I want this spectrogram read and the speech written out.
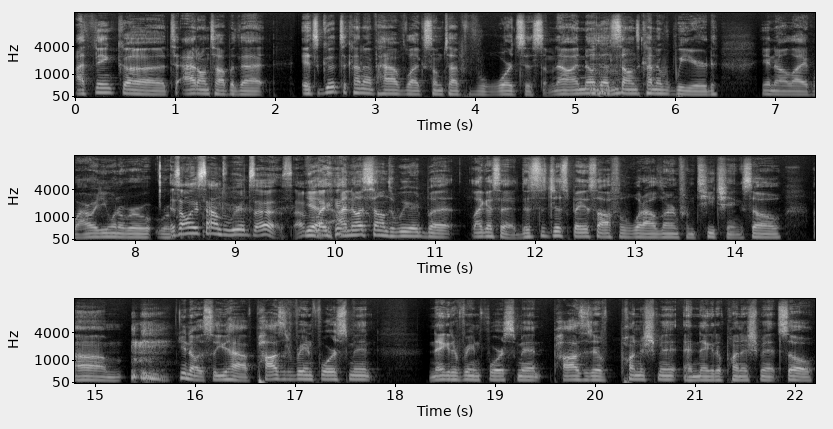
I think uh, to add on top of that, it's good to kind of have like some type of reward system. Now I know that sounds kind of weird, you know, like why would you want to? Re- re- It only sounds weird to us. I feel yeah, like- I know it sounds weird, but like I said, this is just based off of what I learned from teaching. So, um, you know, so you have positive reinforcement, negative reinforcement, positive punishment, and negative punishment. So,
